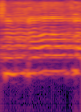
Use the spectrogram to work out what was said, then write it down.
passion of life.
